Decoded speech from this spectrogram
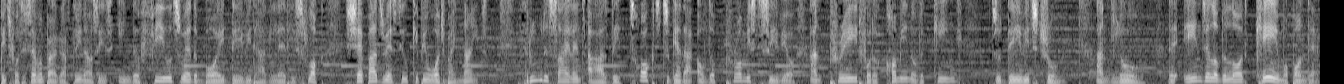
Page 47, paragraph 3 now says, In the fields where the boy David had led his flock, shepherds were still keeping watch by night. Through the silent hours, they talked together of the promised Savior and prayed for the coming of the King to David's throne. And lo, the angel of the Lord came upon them,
